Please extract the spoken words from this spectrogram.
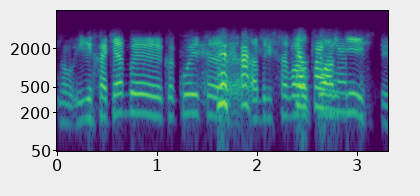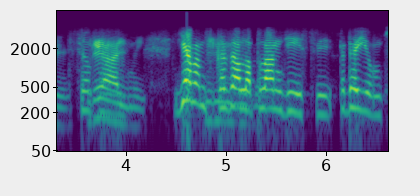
Ну, или хотя бы какой-то обрисовал план действий, реальный. Я вам сказала план действий. Подаем в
